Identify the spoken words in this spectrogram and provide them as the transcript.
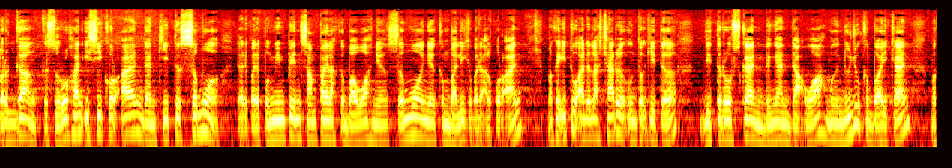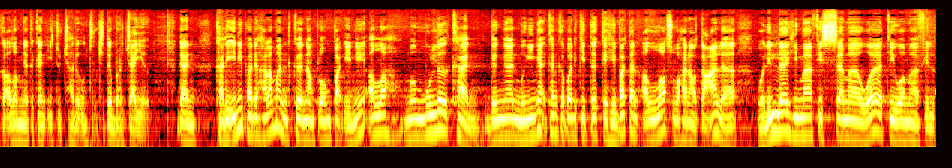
pegang keseluruhan isi Quran dan kita semua daripada pemimpin sampailah ke bawahnya semuanya kembali kepada al-Quran. Maka itu adalah cara untuk kita diteruskan dengan dakwah menuju kebaikan. Maka Allah menyatakan itu cara untuk kita berjaya. Dan kali ini pada halaman ke-64 ini Allah memulakan dengan mengingatkan kepada kita kehebatan Allah Subhanahu Wa Taala walillahi ma fis samawati wa ma fil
